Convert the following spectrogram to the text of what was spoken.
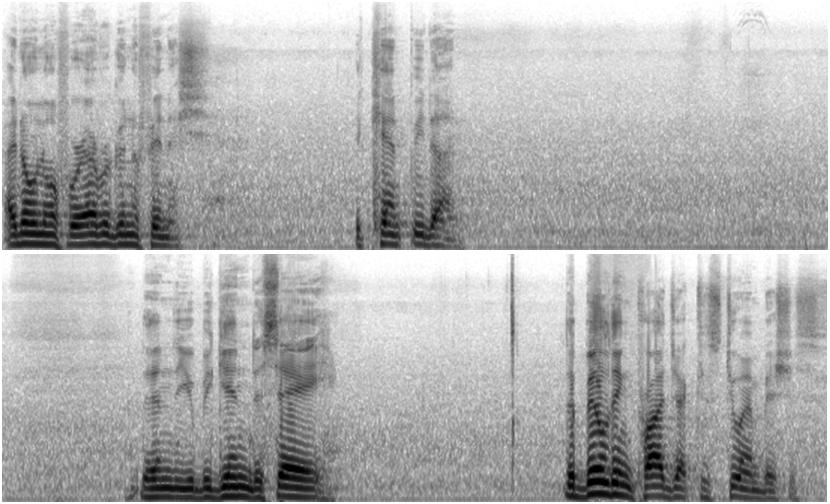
I don't know if we're ever going to finish. It can't be done. then you begin to say, the building project is too ambitious.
